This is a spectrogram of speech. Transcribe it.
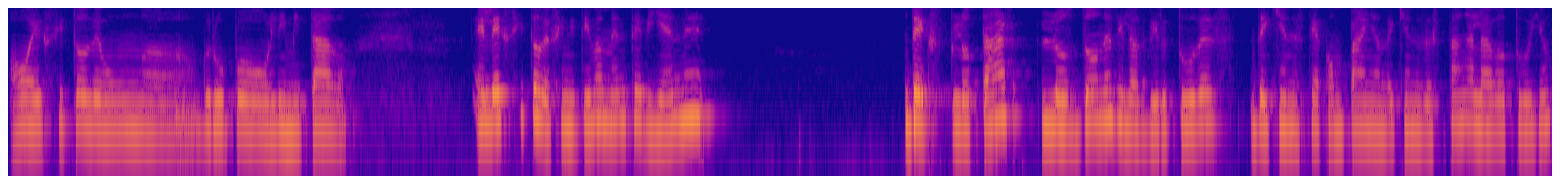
o éxito de un uh, grupo limitado. El éxito definitivamente viene de explotar los dones y las virtudes de quienes te acompañan, de quienes están al lado tuyo,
